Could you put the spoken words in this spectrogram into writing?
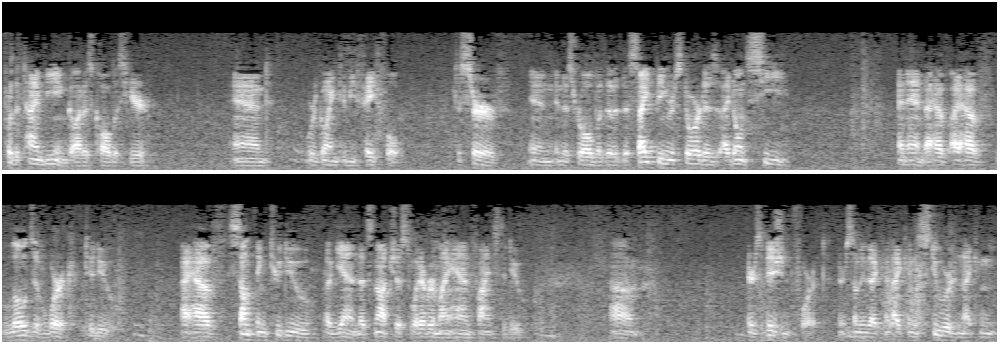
for the time being, God has called us here, and we're going to be faithful to serve in, in this role. But the, the sight being restored is, I don't see an end. I have I have loads of work to do. I have something to do again. That's not just whatever my hand finds to do. Um, there's vision for it. There's something that I can, I can steward and I can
